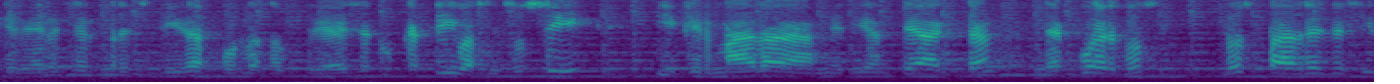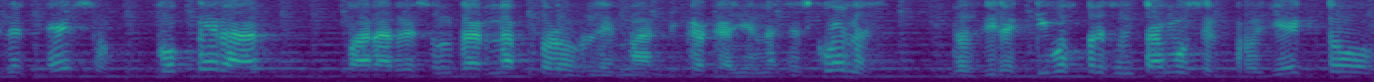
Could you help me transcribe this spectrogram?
que debe ser presidida por las autoridades educativas, eso sí, y firmada mediante acta de acuerdos, los padres deciden eso, cooperar para resolver la problemática que hay en las escuelas. Los directivos presentamos el proyecto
